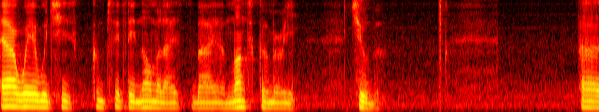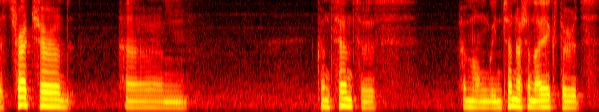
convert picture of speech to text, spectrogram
airway, which is completely normalized by a Montgomery tube. A structured um, consensus among international experts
